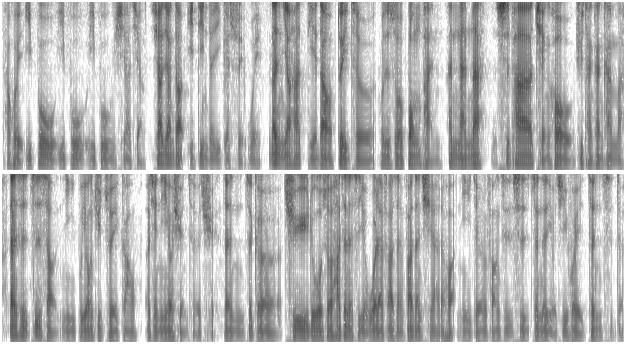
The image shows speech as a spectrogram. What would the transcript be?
它会一步一步一步。下降，下降到一定的一个水位，那你要它跌到对折或者说崩盘很难呐、十趴前后去谈看看吧。但是至少你不用去追高，而且你有选择权。等这个区域如果说它真的是有未来发展，发展起来的话，你的房子是真的有机会增值的。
